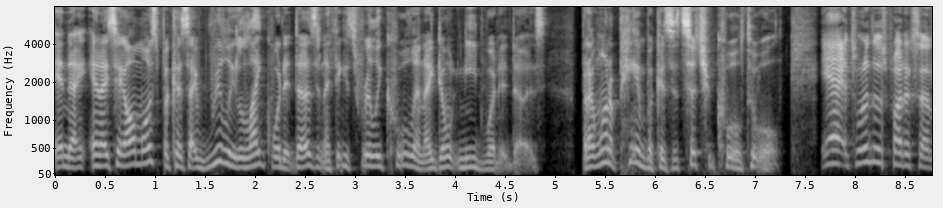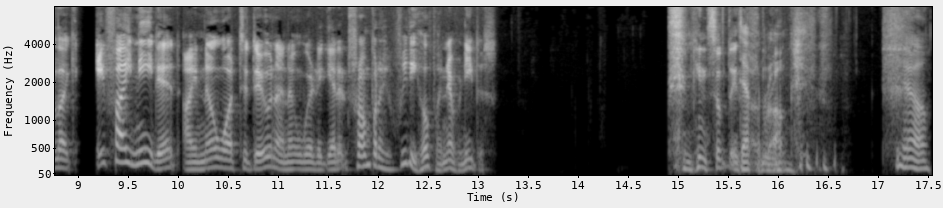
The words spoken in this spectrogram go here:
And I and I say almost because I really like what it does and I think it's really cool and I don't need what it does. But I want to pay him because it's such a cool tool. Yeah, it's one of those products that, like, if I need it, I know what to do and I know where to get it from, but I really hope I never need it. it means something's gone Definitely. wrong. Yeah.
